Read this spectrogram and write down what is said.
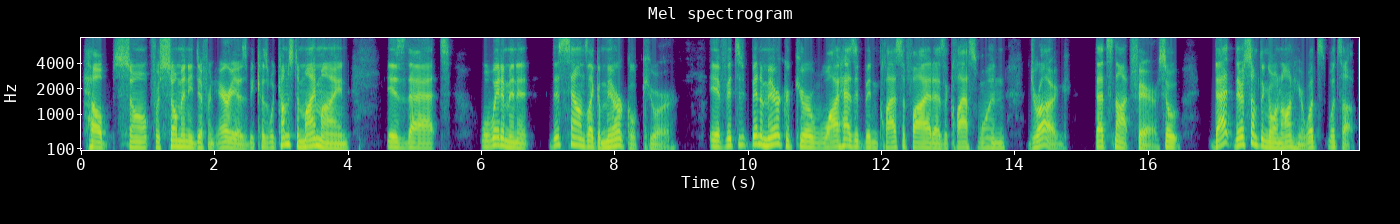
help so for so many different areas because what comes to my mind is that well wait a minute this sounds like a miracle cure. If it's been a miracle cure why has it been classified as a class 1 drug? That's not fair. So that there's something going on here. What's what's up?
